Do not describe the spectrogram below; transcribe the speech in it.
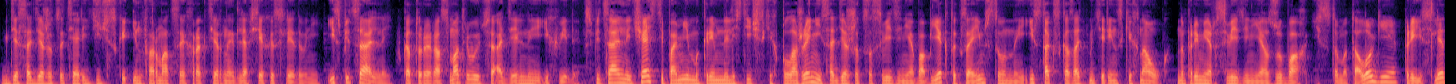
где содержится теоретическая информация, характерная для всех исследований, и специальной, в которой рассматриваются отдельные их виды. В специальной части, помимо криминалистических положений, содержатся сведения об объектах, заимствованные из, так сказать, материнских наук. Например, сведения о зубах из стоматологии, при исследовании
